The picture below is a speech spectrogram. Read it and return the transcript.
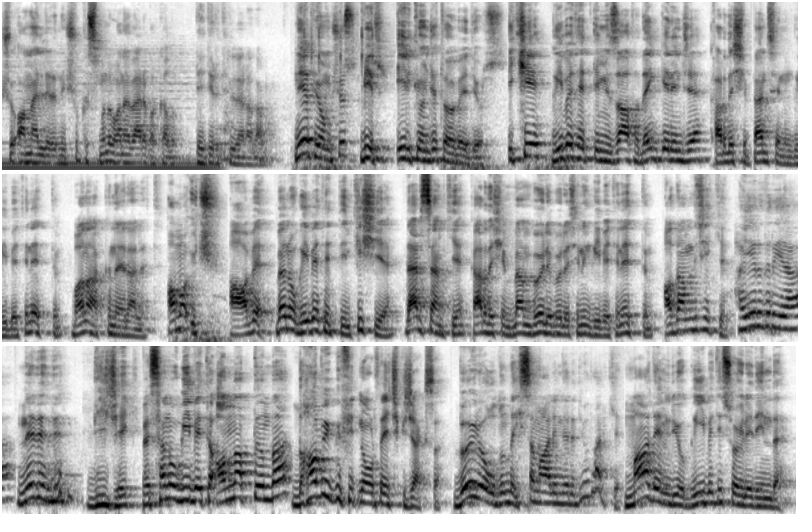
Şu amellerinin şu kısmını bana ver bakalım. Dedirtirler adama. Ne yapıyormuşuz? Bir, ilk önce tövbe ediyoruz. İki, gıybet ettiğimiz zata denk gelince kardeşim ben senin gıybetini ettim. Bana hakkını helal et. Ama üç, abi ben o gıybet ettiğim kişiye dersem ki kardeşim ben böyle böyle senin gıybetini ettim. Adam diyecek ki hayırdır ya ne dedin? Diyecek. Ve sen o gıybeti anlattığında daha büyük bir fitne ortaya çıkacaksa. Böyle olduğunda İslam alimleri diyorlar ki madem diyor gıybeti söylediğinde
